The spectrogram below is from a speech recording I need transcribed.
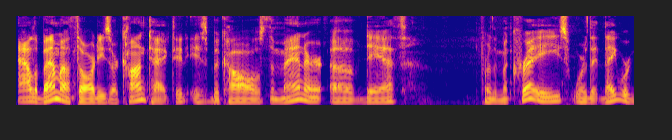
Alabama authorities are contacted is because the manner of death for the McCrays were that they were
